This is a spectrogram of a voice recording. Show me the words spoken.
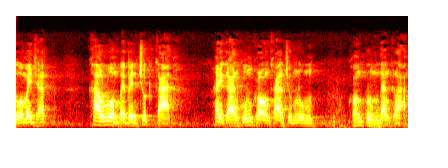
ตัวไม่ชัด เข้าร่วมไปเป็นชุดกาดให้การคุ้มครองการชุมนุมของกลุ่มดังกล่าว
